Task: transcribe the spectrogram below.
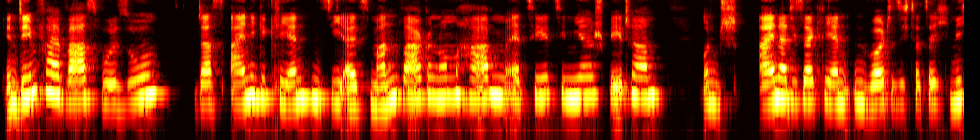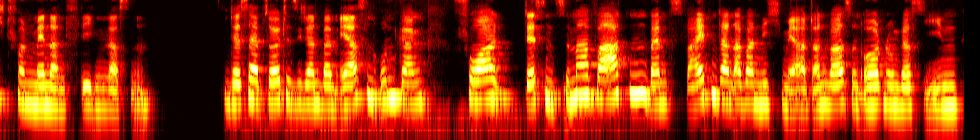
In dem Fall war es wohl so, dass einige Klienten sie als Mann wahrgenommen haben, erzählt sie mir später. Und einer dieser Klienten wollte sich tatsächlich nicht von Männern pflegen lassen. Deshalb sollte sie dann beim ersten Rundgang vor dessen Zimmer warten, beim zweiten dann aber nicht mehr. Dann war es in Ordnung, dass sie ihn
